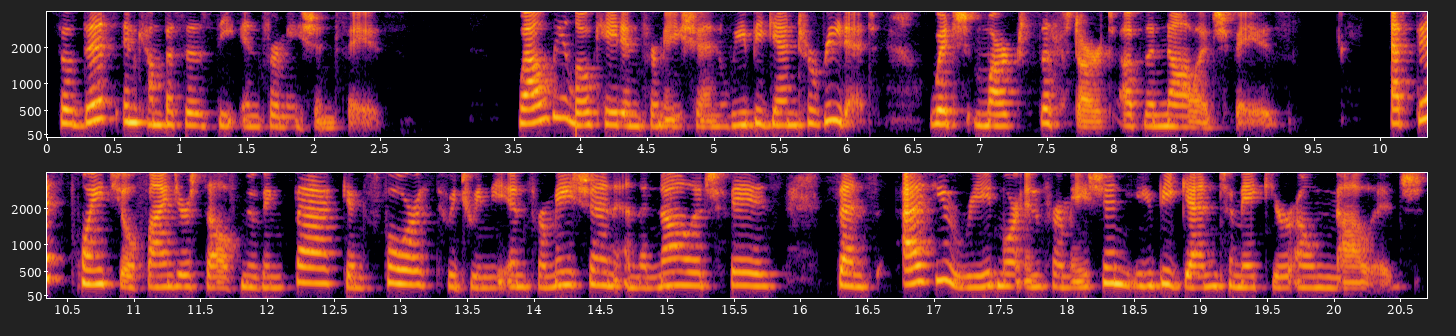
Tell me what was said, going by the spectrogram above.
So this encompasses the information phase. While we locate information, we begin to read it, which marks the start of the knowledge phase. At this point, you'll find yourself moving back and forth between the information and the knowledge phase, since as you read more information, you begin to make your own knowledge.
